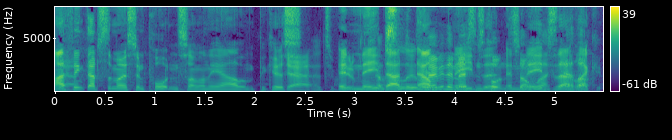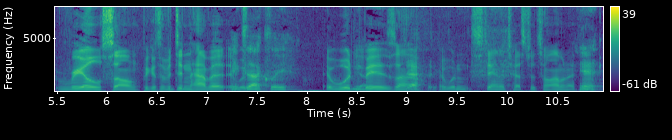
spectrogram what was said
I think that's the most important song on the album because yeah, it's a it beautiful. need, that Absolutely. album Maybe the most needs it. important It song, needs like, that ever. like real song because if it didn't have it, it, would, exactly. it wouldn't Yeah. be as uh, Exactly. it wouldn't stand the test of time. And I Yeah, think.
